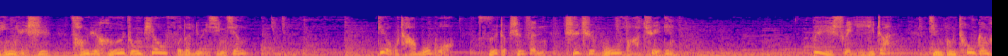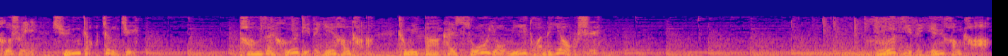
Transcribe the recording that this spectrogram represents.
名女尸藏于河中漂浮的旅行箱，调查无果，死者身份迟迟无法确定。背水一战，警方抽干河水寻找证据。躺在河底的银行卡成为打开所有谜团的钥匙。河底的银行卡，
